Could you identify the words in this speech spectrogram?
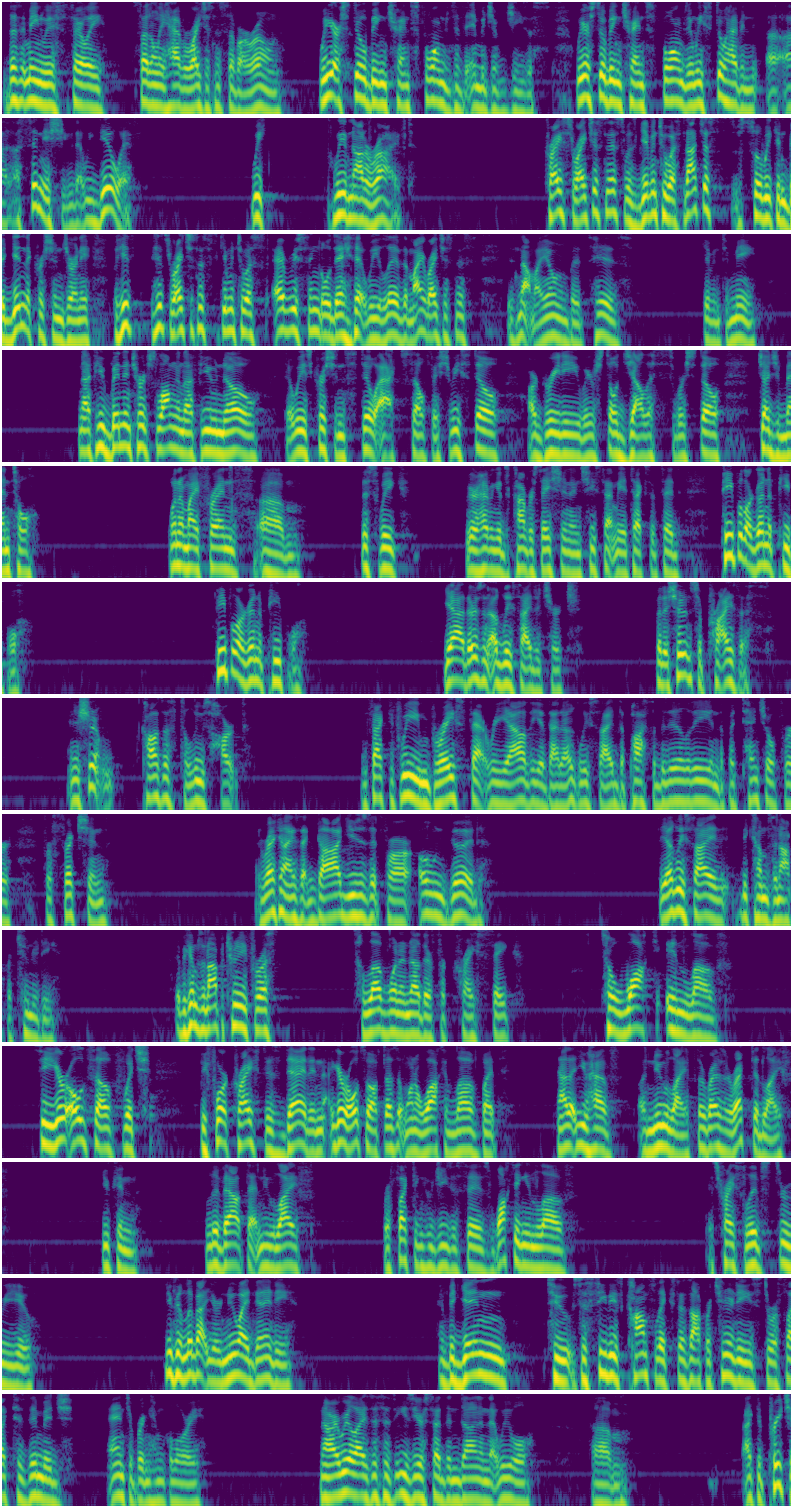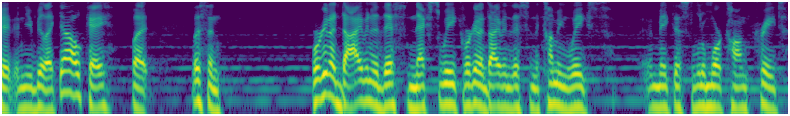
it doesn't mean we necessarily suddenly have a righteousness of our own. We are still being transformed into the image of Jesus. We are still being transformed, and we still have an, a, a sin issue that we deal with. We, we have not arrived. Christ's righteousness was given to us not just so we can begin the Christian journey, but his, his righteousness is given to us every single day that we live. That my righteousness is not my own, but it's His given to me. Now, if you've been in church long enough, you know that we as Christians still act selfish. We still are greedy. We're still jealous. We're still judgmental. One of my friends um, this week, we were having a conversation, and she sent me a text that said, People are going to people. People are going to people. Yeah, there's an ugly side to church, but it shouldn't surprise us, and it shouldn't cause us to lose heart. In fact, if we embrace that reality of that ugly side, the possibility and the potential for, for friction, and recognize that God uses it for our own good, the ugly side becomes an opportunity. It becomes an opportunity for us to love one another for Christ's sake, to walk in love. See, your old self, which before Christ is dead, and your old self doesn't want to walk in love, but now that you have a new life, the resurrected life, you can live out that new life, reflecting who Jesus is, walking in love as Christ lives through you. You can live out your new identity and begin to, to see these conflicts as opportunities to reflect his image and to bring him glory. Now, I realize this is easier said than done, and that we will, um, I could preach it and you'd be like, yeah, okay. But listen, we're going to dive into this next week. We're going to dive into this in the coming weeks and make this a little more concrete.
